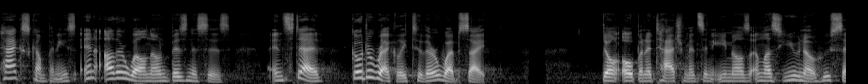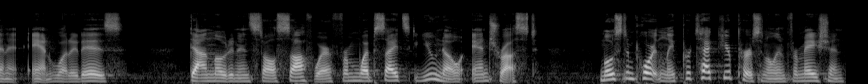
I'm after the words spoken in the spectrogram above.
tax companies, and other well-known businesses. Instead, go directly to their website. Don't open attachments in emails unless you know who sent it and what it is. Download and install software from websites you know and trust. Most importantly, protect your personal information.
